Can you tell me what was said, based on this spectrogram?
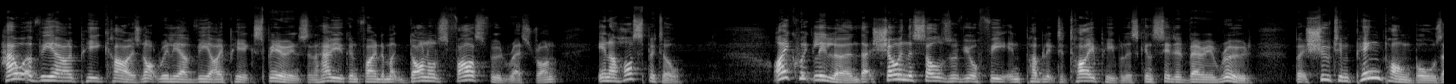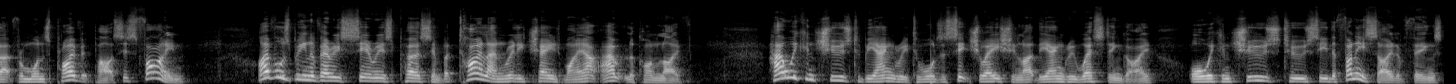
how a VIP car is not really a VIP experience and how you can find a McDonald's fast food restaurant in a hospital. I quickly learned that showing the soles of your feet in public to Thai people is considered very rude, but shooting ping pong balls out from one's private parts is fine. I've always been a very serious person, but Thailand really changed my outlook on life. How we can choose to be angry towards a situation like the angry Westing guy, or we can choose to see the funny side of things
